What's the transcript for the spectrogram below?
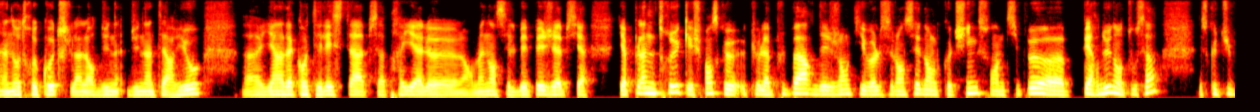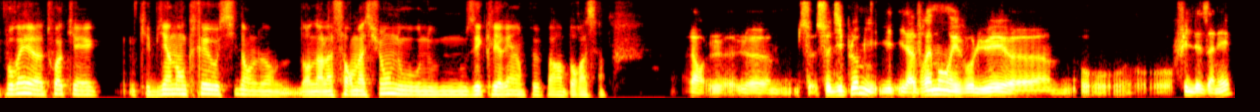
un autre coach lors d'une interview. Euh, il y a un d'un côté les STAPS, après il y a le. Alors maintenant c'est le BPGEPS. Il y, a, plein de trucs et je pense que, la plupart des gens qui veulent se lancer dans le coaching sont un petit peu euh, perdus dans tout ça. Est-ce que tu pourrais, euh, toi qui qui est bien ancré aussi dans, la formation, nous, éclairer un peu par rapport à ça? Alors, ce, diplôme, il, a vraiment évolué au, fil des années.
